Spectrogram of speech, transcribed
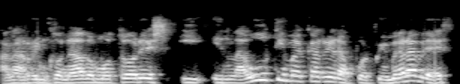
han arrinconado motores y en la última carrera, por primera vez,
